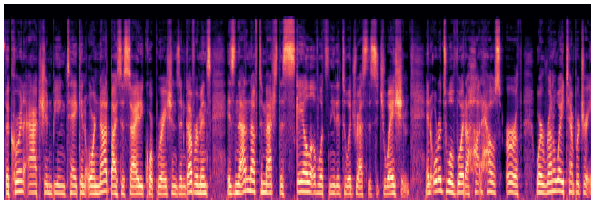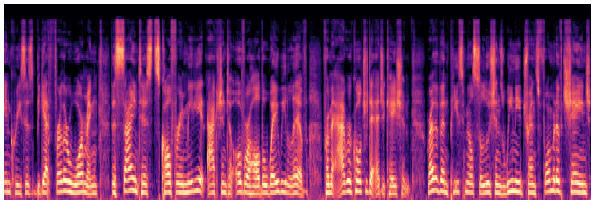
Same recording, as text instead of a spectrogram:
the current action being taken or not by society, corporations, and governments, is not enough to match the scale of what's needed to address the situation. In order to avoid a hothouse Earth where runaway temperature increases beget further warming, the scientists call for immediate action to overhaul the way we live, from agriculture to education. Rather than piecemeal solutions, we need transformative change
